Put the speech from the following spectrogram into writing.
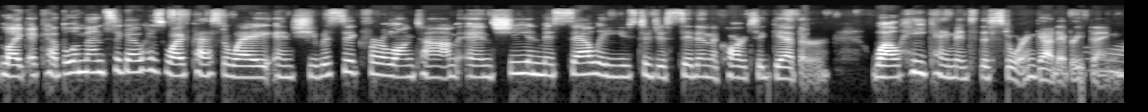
like a couple of months ago, his wife passed away and she was sick for a long time. And she and Miss Sally used to just sit in the car together while he came into the store and got everything.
